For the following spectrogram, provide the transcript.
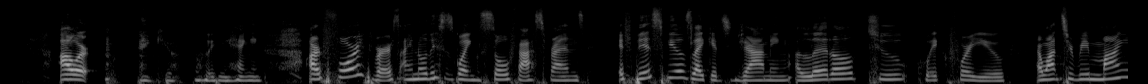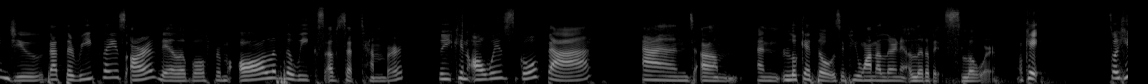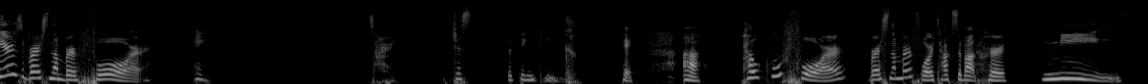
Our thank you. Don't leave me hanging. Our fourth verse, I know this is going so fast, friends. If this feels like it's jamming a little too quick for you, I want to remind you that the replays are available from all of the weeks of September. So you can always go back and um, and look at those if you want to learn it a little bit slower. Okay, so here's verse number four. Hey, sorry, just the thinking. Okay, uh, Pauku four, verse number four talks about her knees,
